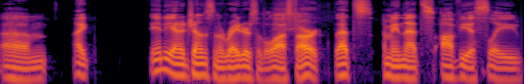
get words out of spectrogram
um, like Indiana Jones and the Raiders of the Lost Ark. That's, I mean, that's obviously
